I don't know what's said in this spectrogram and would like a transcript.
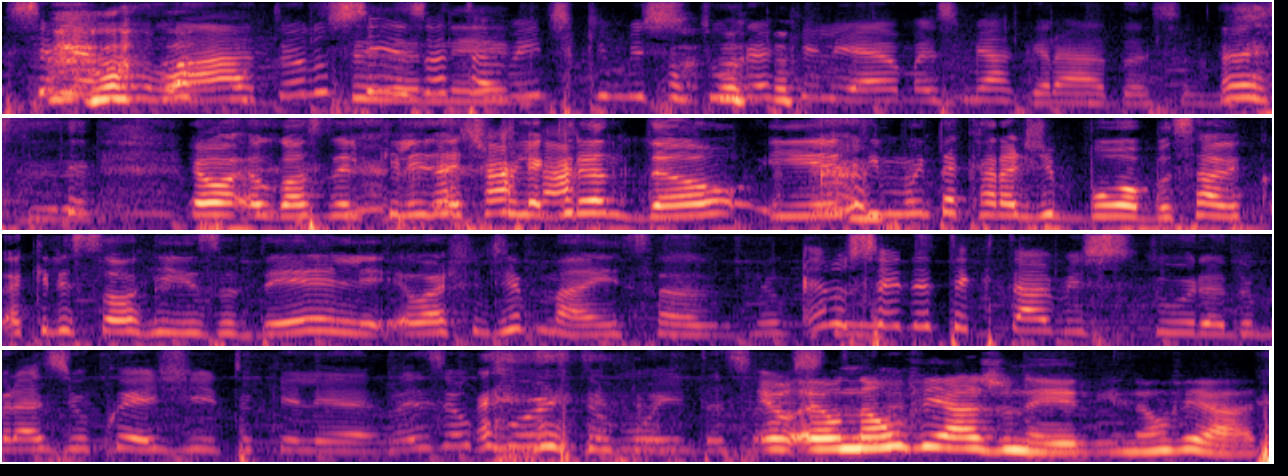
se ele é mulato. Eu não Se sei é exatamente que mistura que ele é, mas me agrada essa mistura. Eu, eu gosto dele porque ele é, tipo, ele é grandão e ele tem muita cara de bobo, sabe? Aquele sorriso dele, eu acho demais, sabe? Meu Eu não sei detectar a mistura do Brasil com o Egito que ele é, mas eu curto muito essa Eu, mistura. eu não viajo nele, não viajo.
